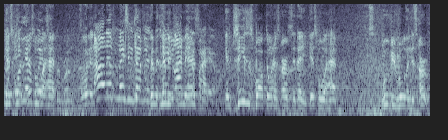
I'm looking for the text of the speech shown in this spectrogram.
guess what? Guess what with would you? happen, brother? With all the information he left, Let me, let me, you let me answer that. him? If Jesus walked on this earth today, guess what would happen? We'll be ruling this earth.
